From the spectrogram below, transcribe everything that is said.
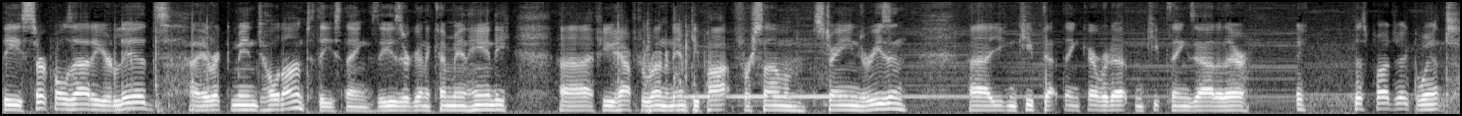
these circles out of your lids, I recommend you hold on to these things. These are going to come in handy uh, if you have to run an empty pot for some strange reason. Uh, you can keep that thing covered up and keep things out of there. This project went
